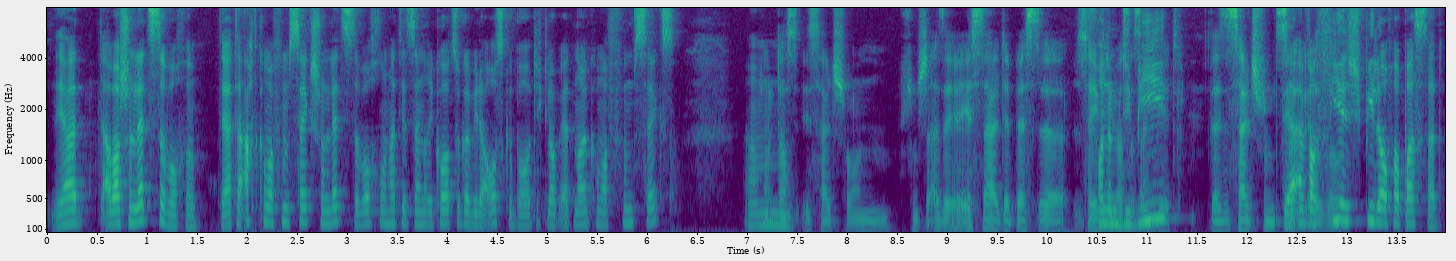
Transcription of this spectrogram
Ja, aber schon letzte Woche. Der hatte 8,56 schon letzte Woche und hat jetzt seinen Rekord sogar wieder ausgebaut. Ich glaube, er hat 9,56. Ähm, und das ist halt schon, schon, also er ist halt der beste Safety, von einem was DB, das angeht. Das ist halt schon sick, Der einfach also, vier Spiele auch verpasst hat.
